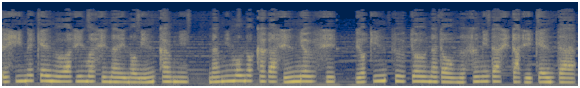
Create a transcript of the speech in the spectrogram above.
愛媛県宇和島市内の民家に、何者かが侵入し、預金通帳などを盗み出した事件だ。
